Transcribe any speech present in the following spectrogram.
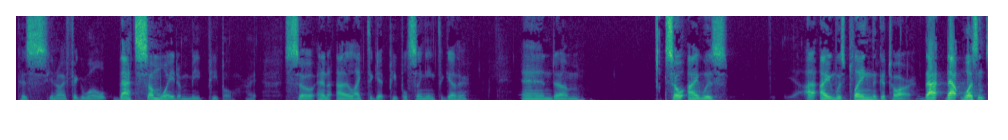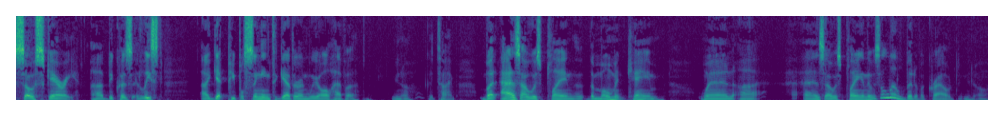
because, you know, I figured, well, that's some way to meet people, right? So, and I like to get people singing together. And um, so I was, I, I, was playing the guitar. That, that wasn't so scary uh, because at least I get people singing together and we all have a, you know, good time. But as I was playing, the, the moment came when, uh, as I was playing, and there was a little bit of a crowd, you know,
